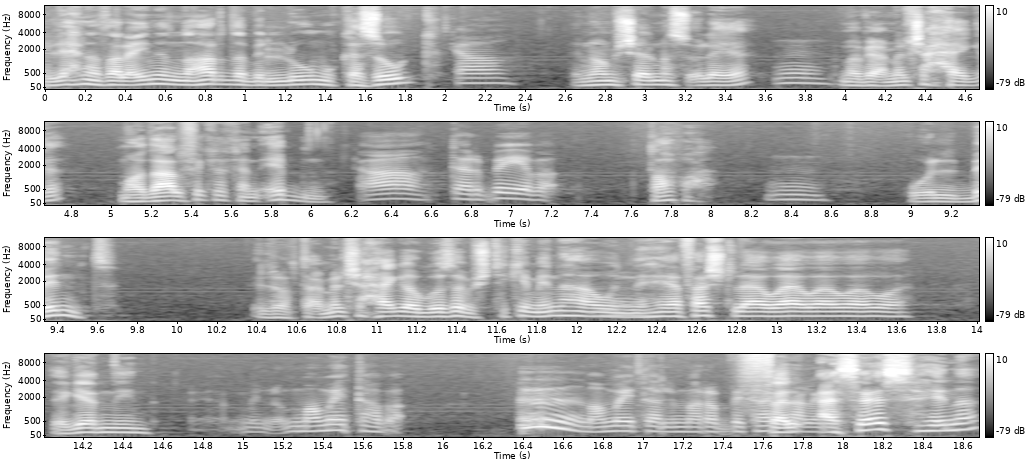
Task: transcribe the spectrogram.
اللي إحنا طالعين النهارده بنلومه كزوج آه إن هو مش شايل مسؤولية مم. ما بيعملش حاجة ما هو ده على فكرة كان ابن آه تربية بقى طبعا مم. والبنت اللي ما بتعملش حاجة وجوزها بيشتكي منها وإن هي فاشلة و و و و ده جاية منين؟ من مامتها بقى مامتها اللي ما ربتهاش على فالأساس هنا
